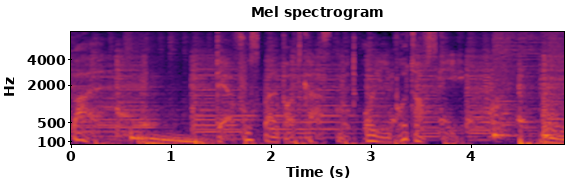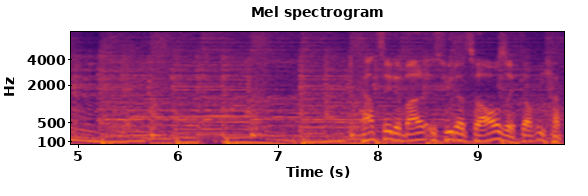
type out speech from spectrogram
Ball. Der Fußball-Podcast mit Uli Potowski. Herz, Seele, Ball ist wieder zu Hause. Ich glaube, ich habe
